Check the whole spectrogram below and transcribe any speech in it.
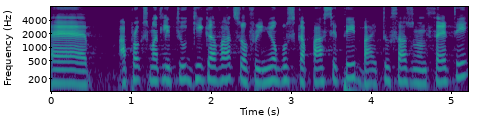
uh, approximately 2 gigawatts of renewables capacity by 2030,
